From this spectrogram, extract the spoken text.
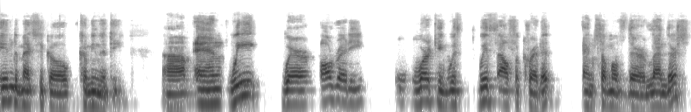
in the Mexico community. Um, and we were already working with, with Alpha Credit and some of their lenders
